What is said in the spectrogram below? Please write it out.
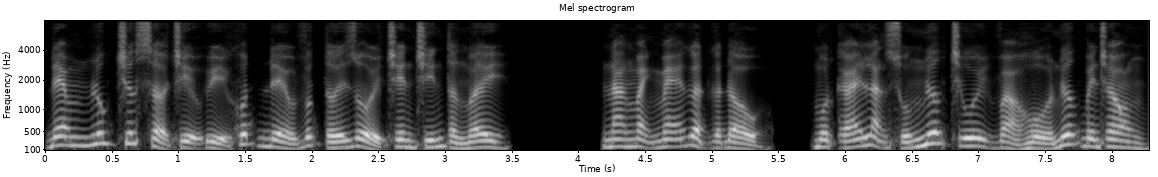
Đem lúc trước sở chịu ủy khuất đều vứt tới rồi trên 9 tầng mây. Nàng mạnh mẽ gật gật đầu, một cái lặn xuống nước chui vào hồ nước bên trong.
